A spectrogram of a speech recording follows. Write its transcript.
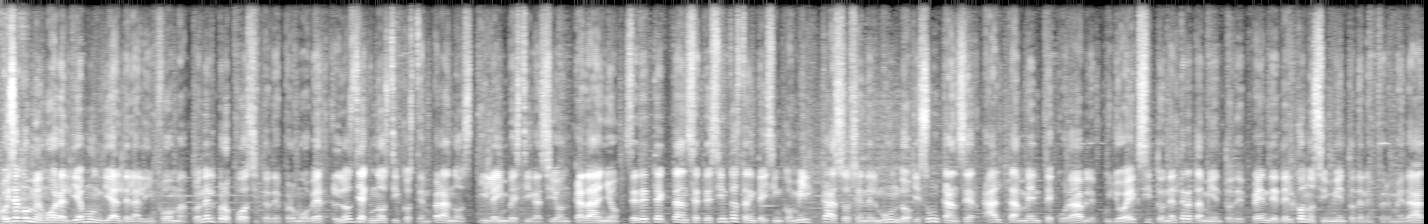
Hoy se conmemora el Día Mundial de la Linfoma con el propósito de promover los diagnósticos tempranos y la investigación. Cada año se detectan 735 mil casos en el mundo y es un cáncer altamente curable, cuyo éxito en el tratamiento depende del conocimiento de la enfermedad,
